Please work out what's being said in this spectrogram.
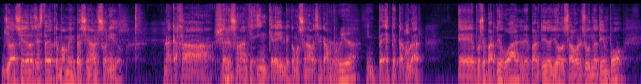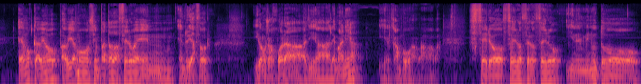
Yo ha sido de los estadios que más me ha impresionado el sonido. Una caja de resonancia increíble, cómo sonaba ese campo. Ruido. Impre- espectacular. Eh, pues el partido igual, el partido yo salgo en el segundo tiempo, habíamos, habíamos, habíamos empatado a cero en, en Riazor. Íbamos a jugar a- allí a Alemania y el campo va, va, va, va. 0, 0, 0, 0 y en el minuto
